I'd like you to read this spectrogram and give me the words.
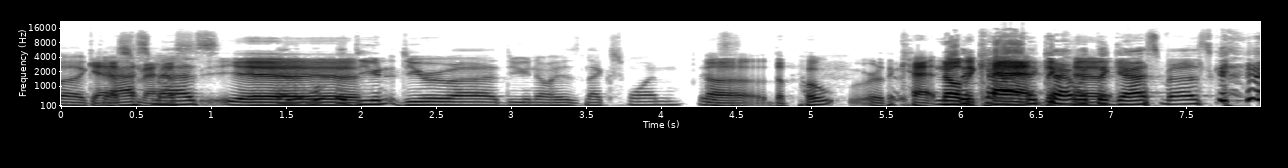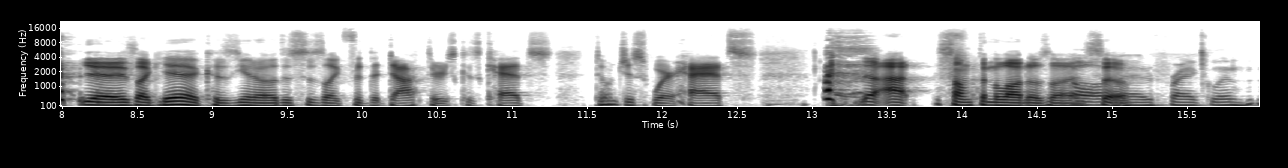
uh, gas, gas, mask. masks. Yeah. Uh, Do you do you uh, do you know his next one? Is- uh, the Pope or the cat? No, the, cat. the cat with the gas mask. Yeah, he's like, yeah, because you know this is like for the doctors, because cats don't just wear hats, Uh, something along those lines. oh so man, Franklin,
